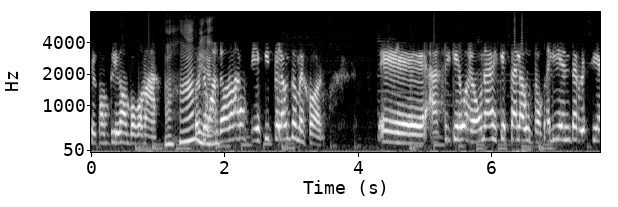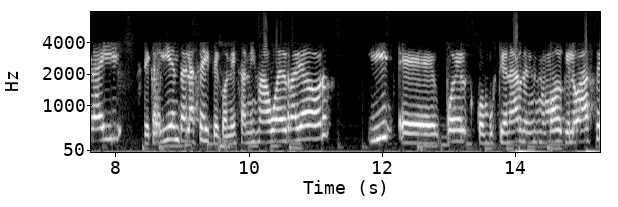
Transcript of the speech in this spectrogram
se complica un poco más. Ajá, por eso cuanto más viejito el auto, mejor. Eh, así que bueno, una vez que está el auto caliente, recién ahí se calienta el aceite con esa misma agua del radiador y eh, puede combustionar del mismo modo que lo hace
